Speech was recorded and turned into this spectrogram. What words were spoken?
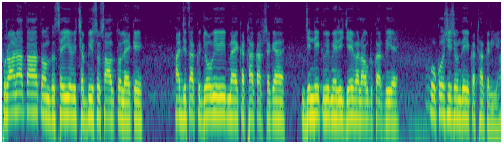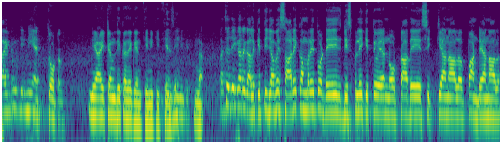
ਪੁਰਾਣਾ ਤਾਂ ਤੁਹਾਨੂੰ ਦੱਸਿਆ ਹੀ ਹੈ ਵੀ 2600 ਸਾਲ ਤੋਂ ਲੈ ਕੇ ਅੱਜ ਤੱਕ ਜੋ ਵੀ ਮੈਂ ਇਕੱਠਾ ਕਰ ਸਕਿਆ ਜਿੰਨੀ ਕੁ ਵੀ ਮੇਰੀ ਜੇਬ ਅਲਾਉਡ ਕਰਦੀ ਹੈ ਉਹ ਕੋਸ਼ਿਸ਼ ਹੁੰਦੀ ਇਕੱਠਾ ਕਰੀਏ। ਆਈਟਮ ਕਿੰਨੀ ਹੈ ਟੋਟਲ ਨਹੀਂ ਆਈਟਮ ਦੀ ਕਦੇ ਗਿਣਤੀ ਨਹੀਂ ਕੀਤੀ ਗਿਣਤੀ ਅਸੀਂ। ਕੀਤੀ। ਨਾ। ਅੱਛਾ ਜੇਕਰ ਗੱਲ ਕੀਤੀ ਜਾਵੇ ਸਾਰੇ ਕਮਰੇ ਤੁਹਾਡੇ ਡਿਸਪਲੇ ਕੀਤੇ ਹੋਏ ਆ ਨੋਟਾਂ ਦੇ ਸਿੱਕਿਆਂ ਨਾਲ ਭਾਂਡਿਆਂ ਨਾਲ।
